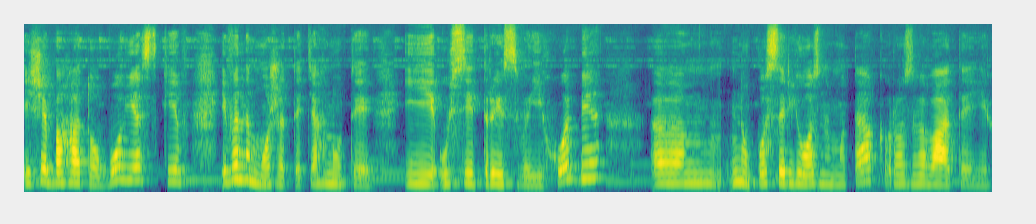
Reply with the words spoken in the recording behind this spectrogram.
І ще багато обов'язків, і ви не можете тягнути і усі три свої хобі ем, ну, по-серйозному так, розвивати їх,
